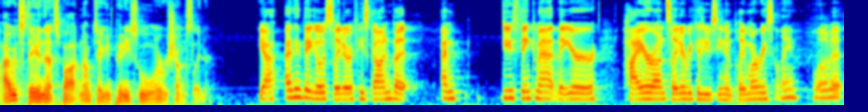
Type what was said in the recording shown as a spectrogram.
I would stay in that spot, and I'm taking Penei Sewell or Rashawn Slater. Yeah, I think they go with Slater if he's gone. But I'm. Do you think Matt that you're higher on Slater because you've seen him play more recently? A little bit.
